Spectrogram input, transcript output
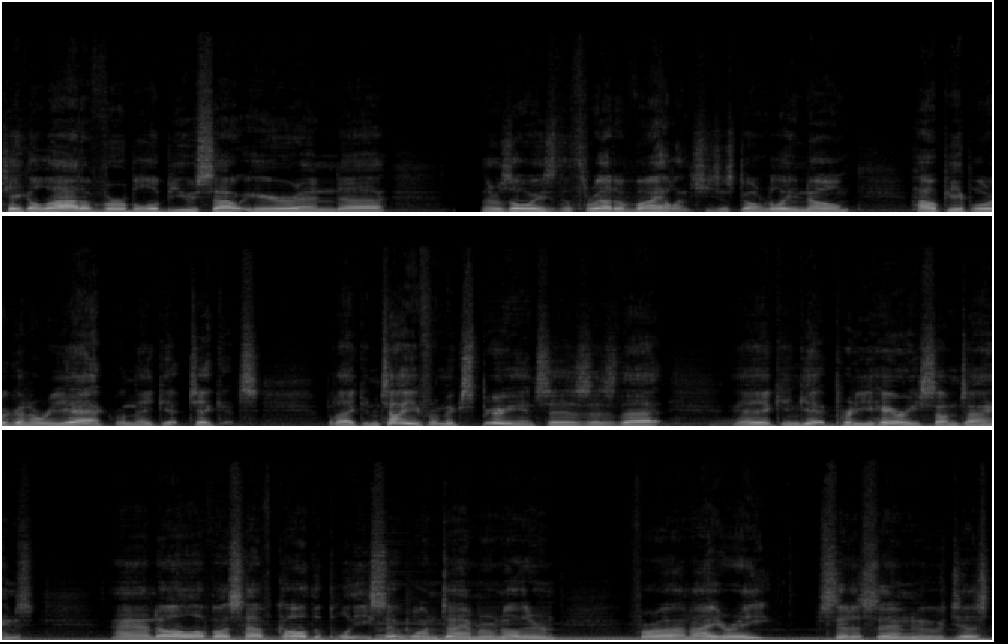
take a lot of verbal abuse out here, and uh, there's always the threat of violence. You just don't really know how people are going to react when they get tickets. But I can tell you from experiences is that it can get pretty hairy sometimes, and all of us have called the police at one time or another for an irate citizen who just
